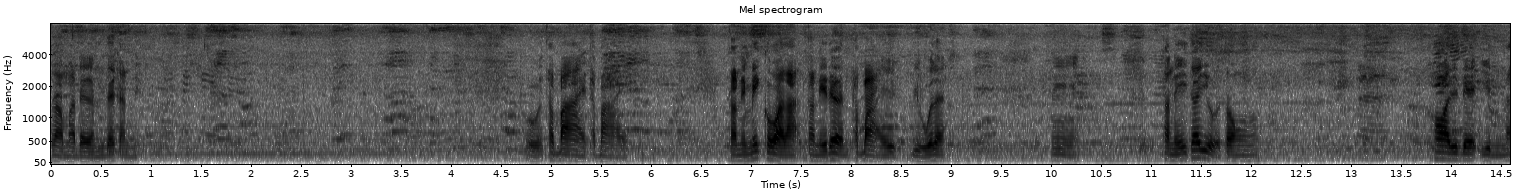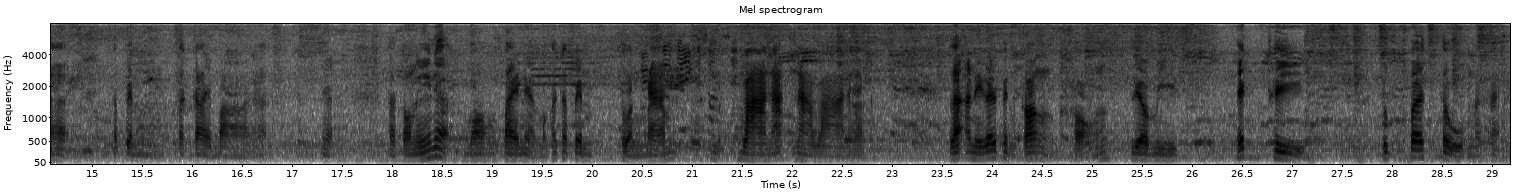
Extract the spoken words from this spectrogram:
เรามาเดินด้วยกันโอ้สบายสบาย ตอนนี้ไม่กลัวละ ตอนนี้เดินสบายอยู่เลย นี่ ตอนนี้ก็อยู่ตรงฮอลิเดย์อินนะฮะจะเป็นสกายบาร์นะฮะ เนี่ย แต่ตรงนี้เนี่ยมองไปเนี่ยมันก็จะเป็นสวนน้ำวานะนาวานะฮะ และอันนี้ก็จะเป็นกล้องของเรียวมี X3 Super Zoom นะฮะ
